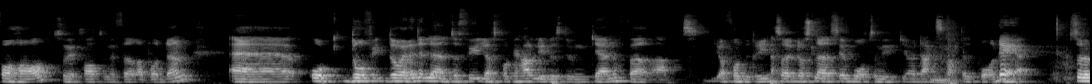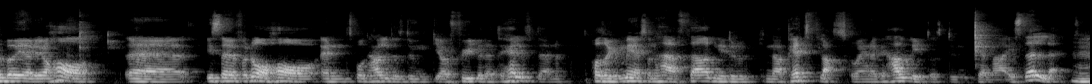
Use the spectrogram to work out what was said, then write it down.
får ha, som vi pratade om i förra podden. Eh, och då, fick, då är det inte lönt att fylla 2,5 liters dunken för att jag får inte dricka. Alltså då slösar jag bort så mycket av dagsvatten på det. Så då började jag ha, eh, istället för då ha en 2,5 liters dunk jag fyller den till hälften, har tagit med sådana här färdigdruckna petflaskor, 1,5 liters dunkarna istället. Mm.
